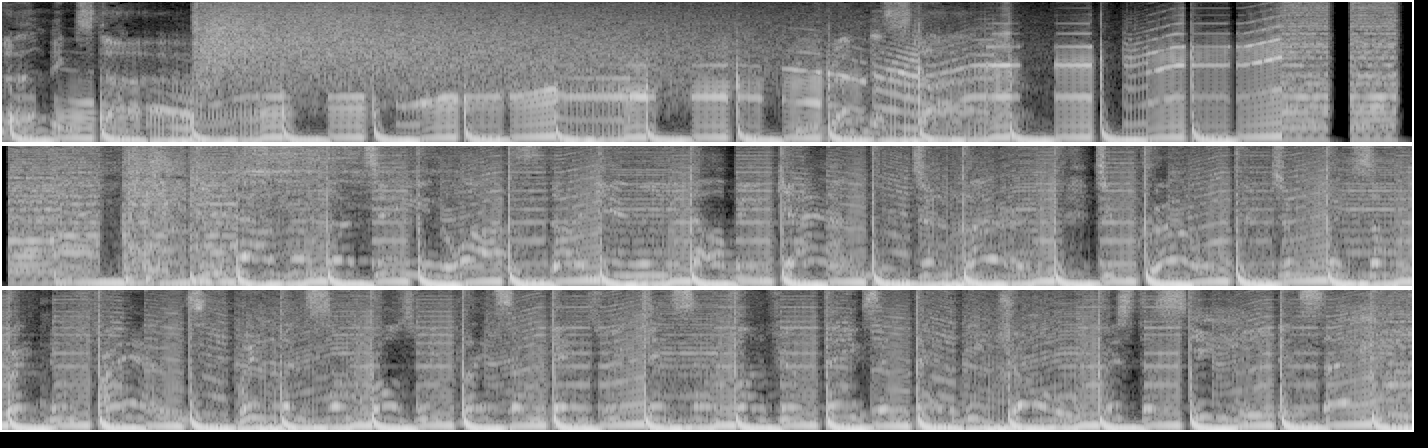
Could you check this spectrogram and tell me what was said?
Learning style. Render style. 2013 was the year it all began to learn, to grow, to make some great new friends. We learned some rules, we played some games, we did some fun, few things, and then we drove Mr. Skene. It's a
